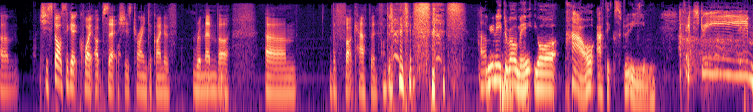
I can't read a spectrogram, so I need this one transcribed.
um, she starts to get quite upset. She's trying to kind of remember um, the fuck happened. um, you need to roll me your POW at extreme. Extreme.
